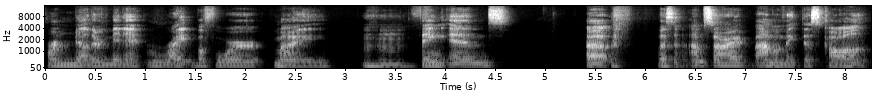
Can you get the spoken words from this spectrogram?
for another minute right before my Mm-hmm. thing ends. Uh, listen. I'm sorry. I'm gonna make this call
